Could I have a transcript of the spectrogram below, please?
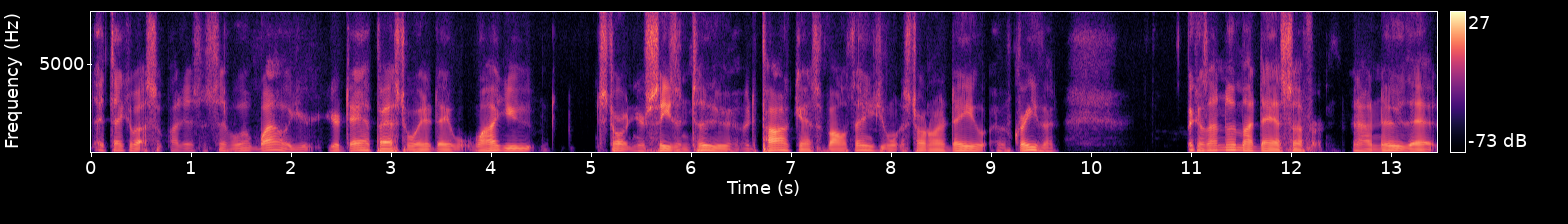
they think about somebody else and say, "Well, wow, your your dad passed away today. Why are you starting your season two of the podcast of all things? You want to start on a day of grieving?" Because I know my dad suffered, and I knew that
